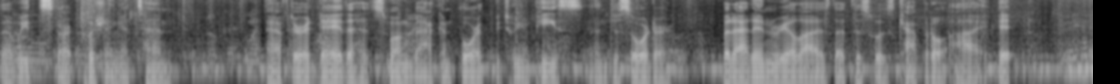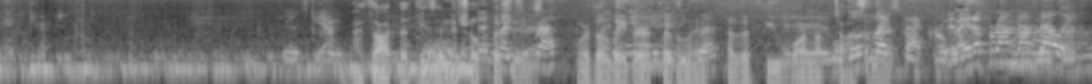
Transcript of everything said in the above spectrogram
that we'd start pushing at 10. After a day that had swung back and forth between peace and disorder, but I didn't realize that this was capital I, it. I thought that these initial That cleanse your pushes were the labor equivalent of a few warm up those legs tosses. back, girl, right up around that belly.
